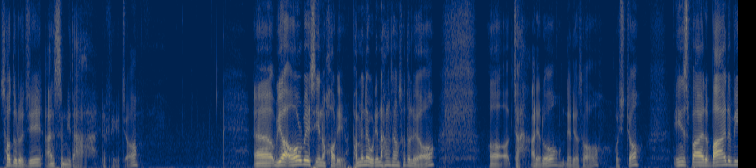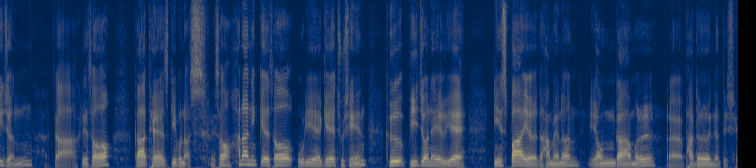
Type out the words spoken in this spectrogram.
서두르지 않습니다. 이렇게 되겠죠. Uh, we are always in a hurry. 반면에 우리는 항상 서둘려요. 어, 자, 아래로 내려서 보시죠. Inspired by the vision. 자, 그래서 God has given us. 그래서 하나님께서 우리에게 주신 그 비전에 의해 inspired 하면은 영감을 받은 이런 뜻이에요.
